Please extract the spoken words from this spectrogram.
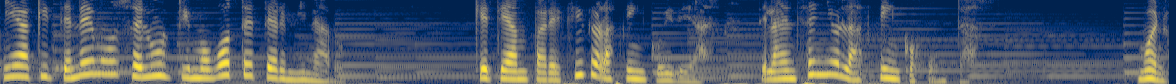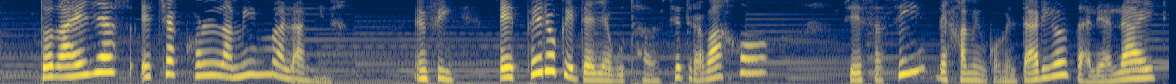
Y aquí tenemos el último bote terminado. ¿Qué te han parecido las 5 ideas? Te las enseño las 5 juntas. Bueno, todas ellas hechas con la misma lámina. En fin, espero que te haya gustado este trabajo si es así, déjame un comentario, dale a like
